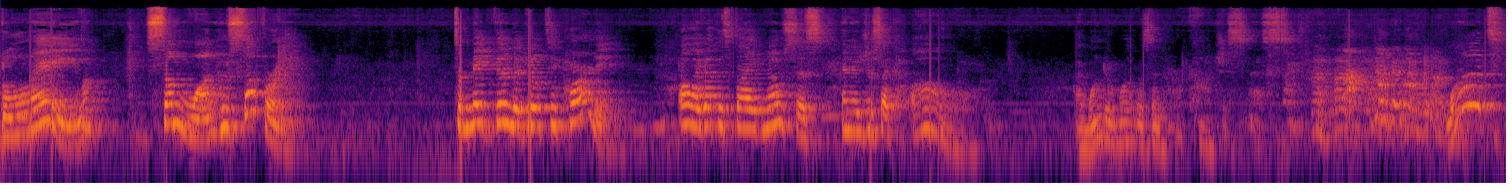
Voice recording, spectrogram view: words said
blame someone who's suffering, to make them the guilty party. Oh, I got this diagnosis, and they're just like, oh, I wonder what was in her consciousness. What?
